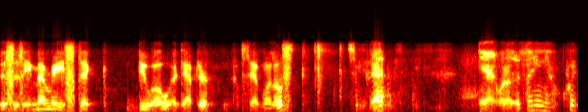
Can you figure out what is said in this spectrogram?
This is a memory stick duo adapter. Let's have one of those. See that. And one other thing, real quick.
